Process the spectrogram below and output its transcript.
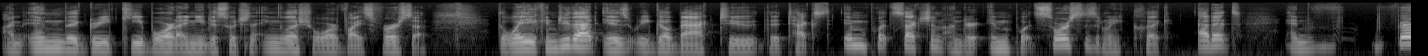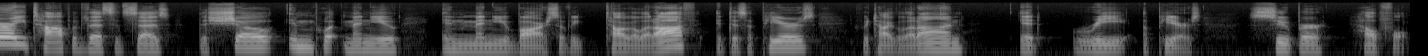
I'm in the Greek keyboard, I need to switch to English or vice versa. The way you can do that is we go back to the text input section under input sources and we click edit. And very top of this, it says the show input menu in menu bar. So if we toggle it off, it disappears. If we toggle it on, it reappears. Super helpful.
